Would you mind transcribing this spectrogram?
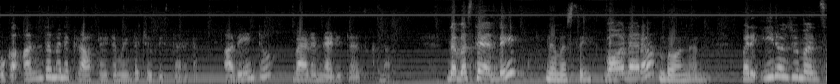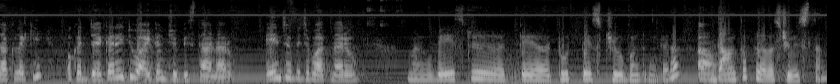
ఒక అందమైన క్రాఫ్ట్ ఐటమ్ ఏంటో చూపిస్తారట. అదేంటో మేడం నడి తెలుసుకుందాం. నమస్తే అండి. నమస్తే. బాగున్నారా? బాగున్నాను. మరి ఈ రోజు మన సకులకి ఒక డెకరేటివ్ ఐటమ్ చూపిస్తా అన్నారు. ఏం చూపించబోతున్నారు? మనం వేస్ట్ టూత్ పేస్ట్ ట్యూబ్ ఉంటుంది కదా. దాంతో ఫ్లవర్స్ చూపిస్తాను.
